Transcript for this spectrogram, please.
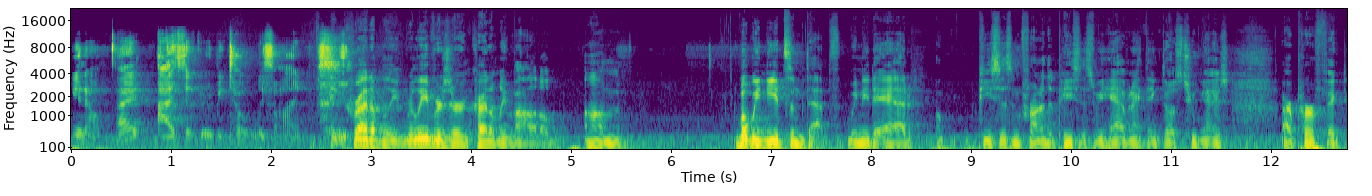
you know i i think it would be totally fine incredibly relievers are incredibly volatile. Um, but we need some depth. We need to add pieces in front of the pieces we have, and I think those two guys are perfect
